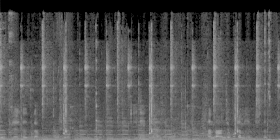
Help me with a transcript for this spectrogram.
Çok lezzetli. İyi denk geldi. Sen daha önce burada mı yemiştin?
